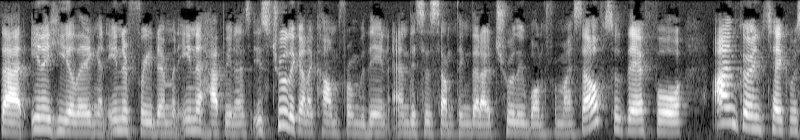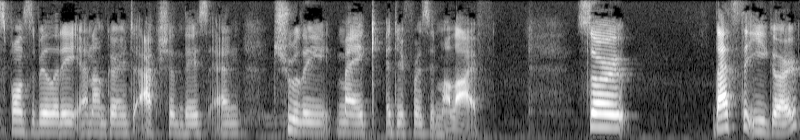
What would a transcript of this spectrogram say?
that inner healing and inner freedom and inner happiness is truly going to come from within, and this is something that I truly want for myself. So therefore, I'm going to take responsibility and I'm going to action this and truly make a difference in my life. So that's the ego.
